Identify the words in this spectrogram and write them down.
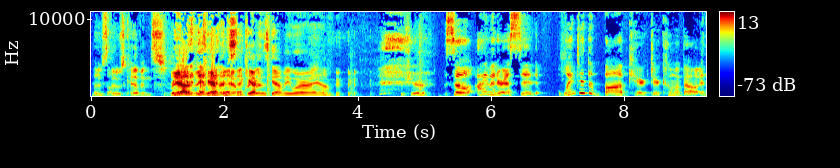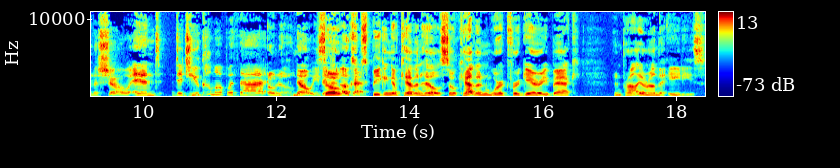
Those, That's those Kevins. Yeah, the Kevin's the Kevin. Kevin's got me where I am for sure. So I'm interested. When did the Bob character come about in the show? And did you come up with that? Oh no, No, you didn't. So, okay. so speaking of Kevin Hills, so Kevin worked for Gary back in probably around the '80s,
